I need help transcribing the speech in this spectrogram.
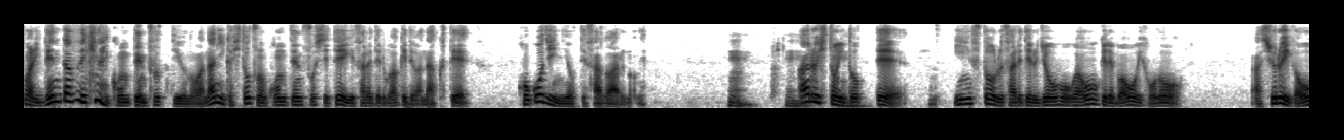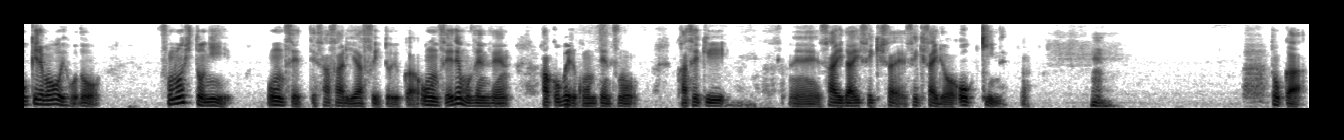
つまり伝達できないコンテンツっていうのは何か一つのコンテンツとして定義されてるわけではなくて、個々人によって差があるのね。うん。うんある人にとって、インストールされている情報が多ければ多いほど、あ種類が多ければ多いほど、その人に音声って刺さりやすいというか、音声でも全然運べるコンテンツの化石、えー最大積載積載量は大きいんだよ。うん。とか、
